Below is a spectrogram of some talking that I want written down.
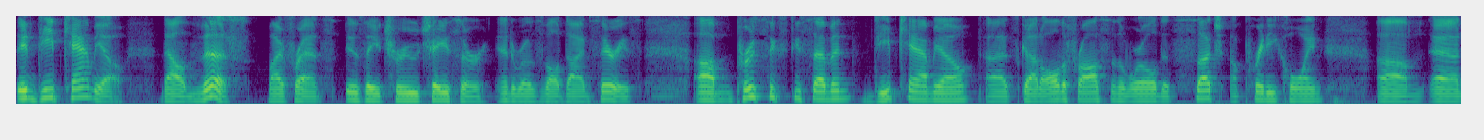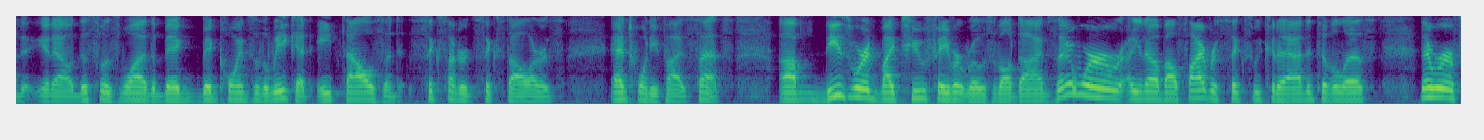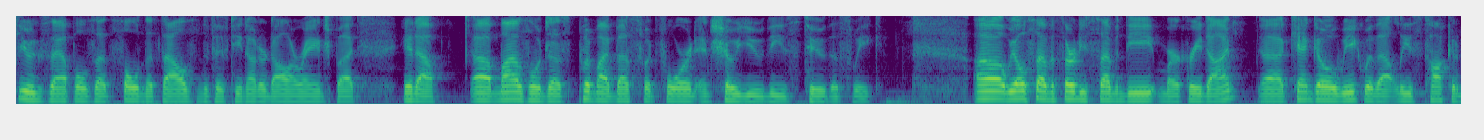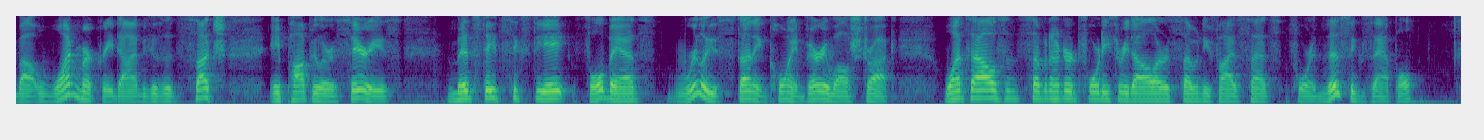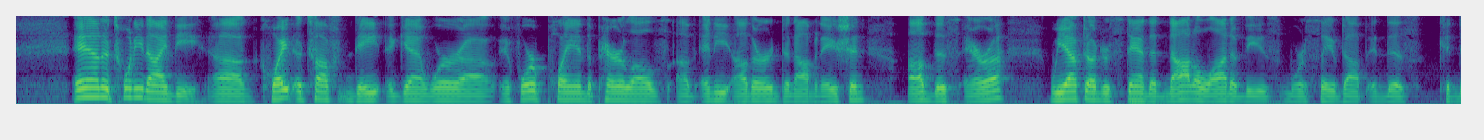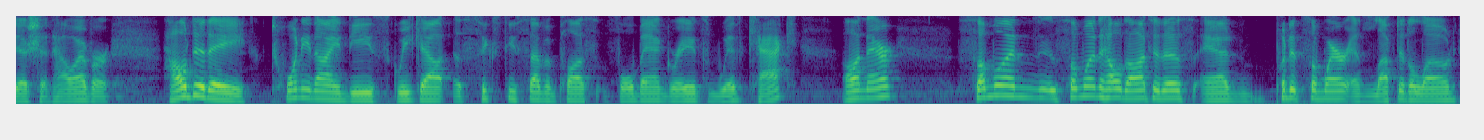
in deep cameo. Now this my friends, is a true chaser in the Roosevelt Dime series. Um, Proof 67, deep cameo. Uh, it's got all the frost in the world. It's such a pretty coin. Um, and you know, this was one of the big big coins of the week at eight thousand six hundred six dollars and twenty five cents. Um, these were my two favorite Roosevelt dimes. There were you know about five or six we could have added to the list. There were a few examples that sold in the thousand to fifteen hundred dollar range, but you know, uh, might as well just put my best foot forward and show you these two this week. Uh, we also have a 3070 Mercury dime. Uh, can't go a week without at least talking about one Mercury dime because it's such a popular series. Mid State 68, full bands, really stunning coin, very well struck. $1,743.75 for this example and a 29D. Uh, quite a tough date. Again, we're uh, if we're playing the parallels of any other denomination of this era, we have to understand that not a lot of these were saved up in this condition. However, how did a 29D squeak out a 67 plus full band grades with CAC on there? Someone someone held on to this and put it somewhere and left it alone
